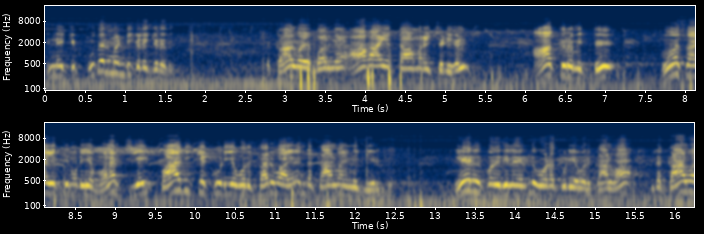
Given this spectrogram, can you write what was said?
இன்னைக்கு புதர் மண்டி கிடைக்கிறது. இந்த கால்வாயை பாருங்கள் ஆகாய தாமரை செடிகள் ஆக்கிரமித்து விவசாயத்தினுடைய வளர்ச்சியை பாதிக்கக்கூடிய ஒரு தருவாயில் இந்த கால்வாய் இன்னைக்கு இருக்குது ஏரல் பகுதியில் இருந்து ஓடக்கூடிய ஒரு கால்வா. இந்த கால்வா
